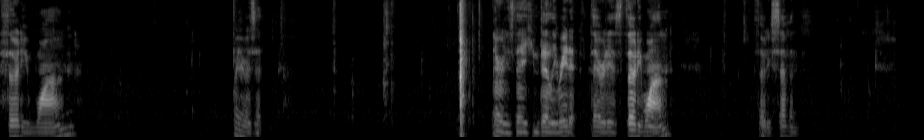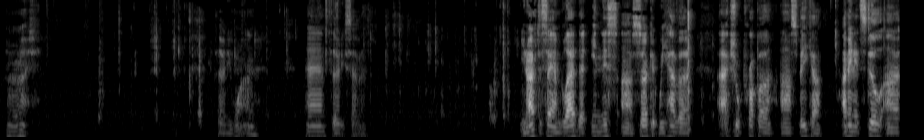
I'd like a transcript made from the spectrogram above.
31. Where is it? There it is, there you can barely read it. There it is, 31. 37. Alright. 31 and 37 you know, I have to say I'm glad that in this uh, circuit we have a actual proper uh, speaker. I mean, it's still uh,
